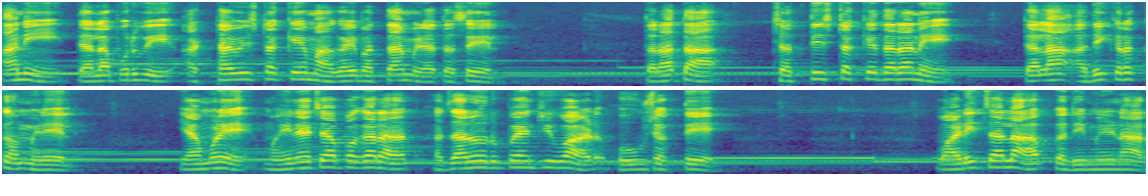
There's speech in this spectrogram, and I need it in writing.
आणि त्याला पूर्वी अठ्ठावीस टक्के महागाई भत्ता मिळत असेल तर आता छत्तीस टक्के दराने त्याला अधिक रक्कम मिळेल. यामुळे महिन्याच्या पगारात हजारो रुपयांची वाढ होऊ शकते. वाढीचा लाभ कधी मिळणार?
